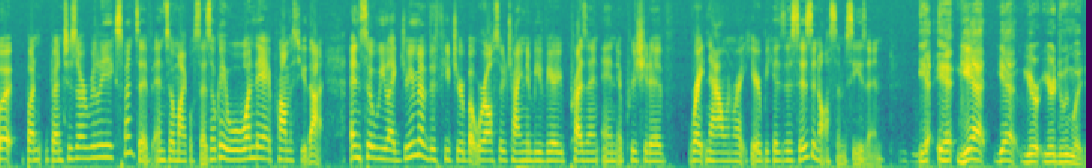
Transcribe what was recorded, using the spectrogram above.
But bun- benches are really expensive. And so Michael says, okay, well, one day I promise you that. And so we like dream of the future, but we're also trying to be very present and appreciative right now and right here because this is an awesome season. Yeah, yeah, yeah, yeah. You're you're doing what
